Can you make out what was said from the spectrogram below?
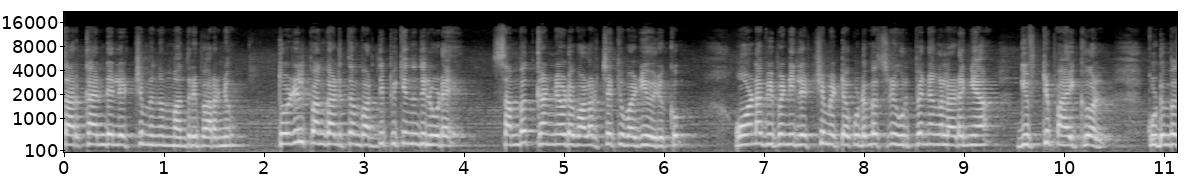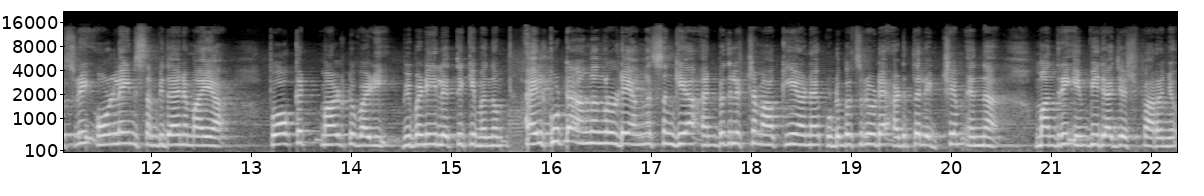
സർക്കാരിന്റെ ലക്ഷ്യമെന്നും മന്ത്രി പറഞ്ഞു. തൊഴിൽ പങ്കാളിത്തം വർദ്ധിപ്പിക്കുന്നതിലൂടെ സമ്പദ്ഘടനയുടെ വളർച്ചയ്ക്ക് വഴിയൊരുക്കും. ഓണവിപണി ലക്ഷ്യമിട്ട് കുടുംബശ്രീ ഉൽപ്പന്നങ്ങൾ അടങ്ങിയ ഗിഫ്റ്റ് പായ്ക്കുകൾ കുടുംബശ്രീ ഓൺലൈൻ സംവിധാനമായ പോക്കറ്റ് മാൾട്ട് വഴി വിപണിയിൽ എത്തിക്കുമെന്നും അയൽക്കൂട്ട അംഗങ്ങളുടെ അംഗസംഖ്യ അൻപത് ലക്ഷമാക്കിയാണ് കുടുംബശ്രീയുടെ അടുത്ത ലക്ഷ്യം എന്ന് മന്ത്രി എം വി രാജേഷ് പറഞ്ഞു.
